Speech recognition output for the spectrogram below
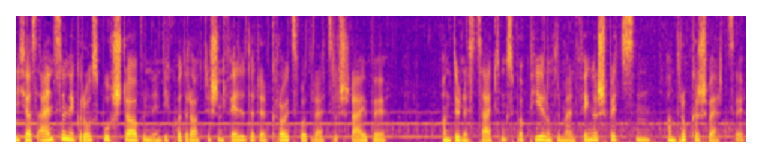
die ich als einzelne Großbuchstaben in die quadratischen Felder der Kreuzworträtsel schreibe, an dünnes Zeitungspapier unter meinen Fingerspitzen, an Druckerschwärze.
